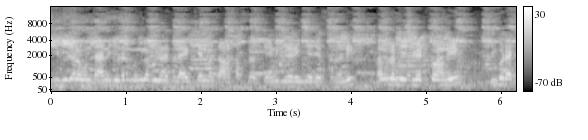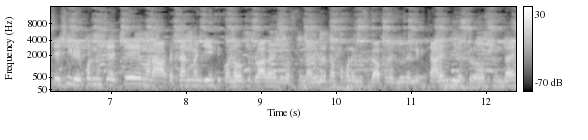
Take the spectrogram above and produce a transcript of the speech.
ఈ వీడియోలో ఉంటాయని చూడండి. ముందుగా వీడియో అయితే లైక్ చేయండి. మా ఛానల్ సబ్స్క్రైబ్ చేయండి. వీడియో ఎంజాయ్ చేస్తుండండి. సబ్స్క్రైబ్ చేసి పెట్టుకోండి. ఇంకోటి వచ్చేసి రేపటి నుంచి వచ్చి మన పెద్ద హనుమాన్ జయంతి కొండగొట్టు బ్లాగ్ అనేది వస్తుంది. అది కూడా తప్పకుండా మిస్ కాకుండా చూడండి. ఛాలెంజ్ వీడియోస్ కూడా వస్తుంటాయి.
